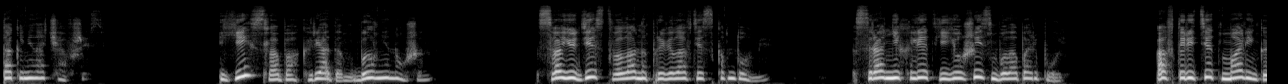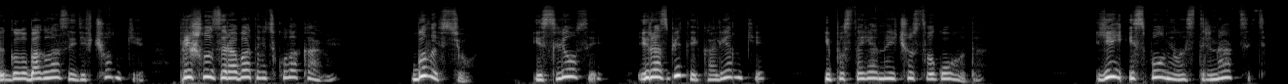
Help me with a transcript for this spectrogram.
так и не начавшись. Ей слабак рядом был не нужен. Свое детство Лана провела в детском доме. С ранних лет ее жизнь была борьбой. Авторитет маленькой голубоглазой девчонки пришлось зарабатывать кулаками. Было все. И слезы, и разбитые коленки, и постоянное чувство голода. Ей исполнилось тринадцать,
